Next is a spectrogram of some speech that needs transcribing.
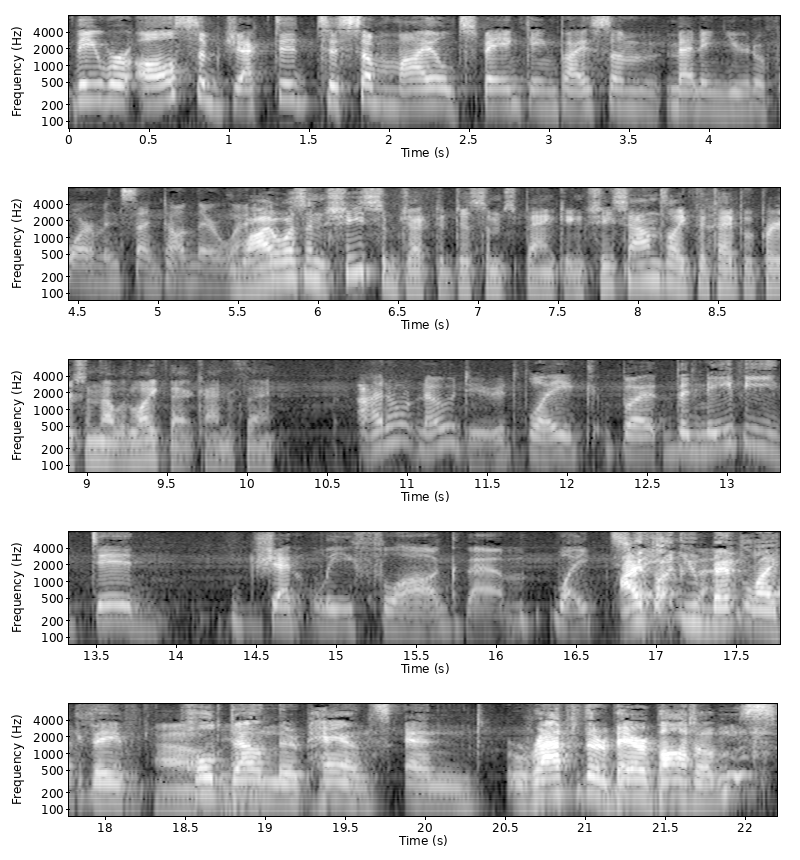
they were all subjected to some mild spanking by some men in uniform and sent on their way. Why wasn't she subjected to some spanking? She sounds like the type of person that would like that kind of thing. I don't know, dude. Like, but the Navy did gently flog them. Like, I thought you them. meant like they Oh, pulled damn. down their pants and rapped their bare bottoms.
